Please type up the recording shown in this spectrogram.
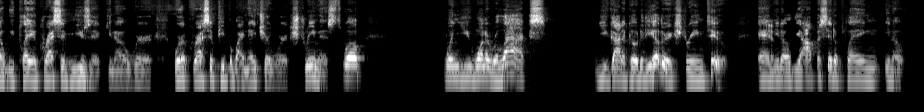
know, we play aggressive music. You know, we're we're aggressive people by nature. We're extremists. Well, when you want to relax you got to go to the other extreme too. And yep. you know, the opposite of playing, you know,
